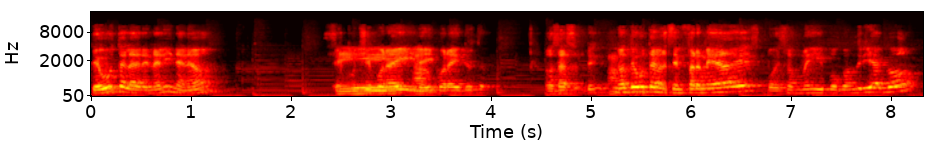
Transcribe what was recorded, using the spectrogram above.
¿Te gusta la adrenalina, no? Sí. Escuché por ahí, Ah, leí por ahí. O sea, Ah. no te gustan las enfermedades, porque sos medio hipocondríaco,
